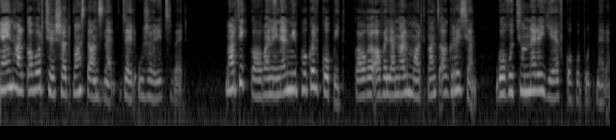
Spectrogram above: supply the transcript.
Միայն հարկավոր չէ շատ բան ստանձնել ձեր ուժերից վեր։ Մարդիկ կարող են լինել մի փոքր կոպիտ, կարող է ավելանալ մարդկանց ագրեսիան, գողությունները եւ կողոպուտները։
